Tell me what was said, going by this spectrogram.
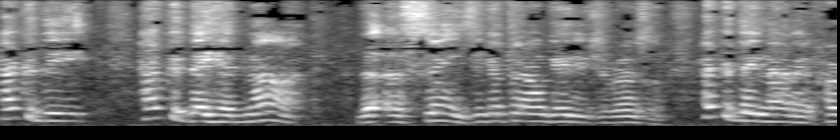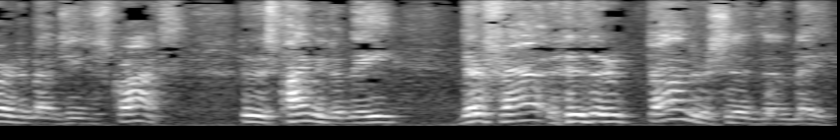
How could they, how could they have not the Essenes, they got their own gate at Jerusalem. How could they not have heard about Jesus Christ, who is claiming to be their who their founder said to be?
